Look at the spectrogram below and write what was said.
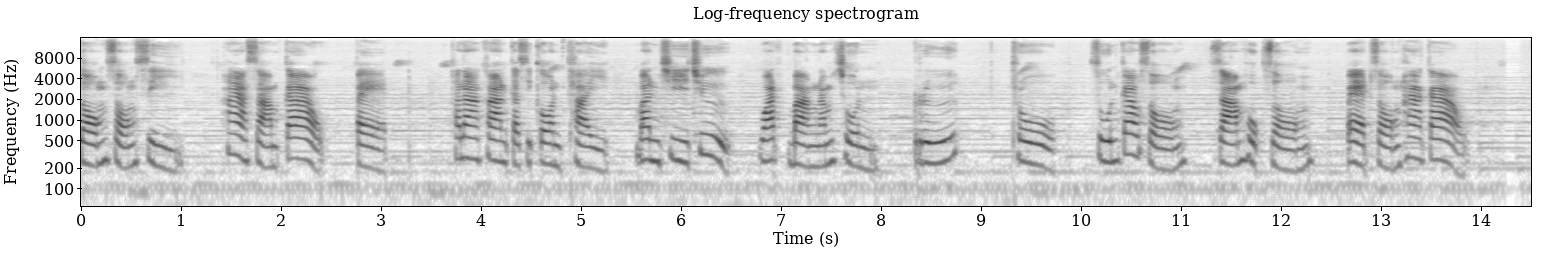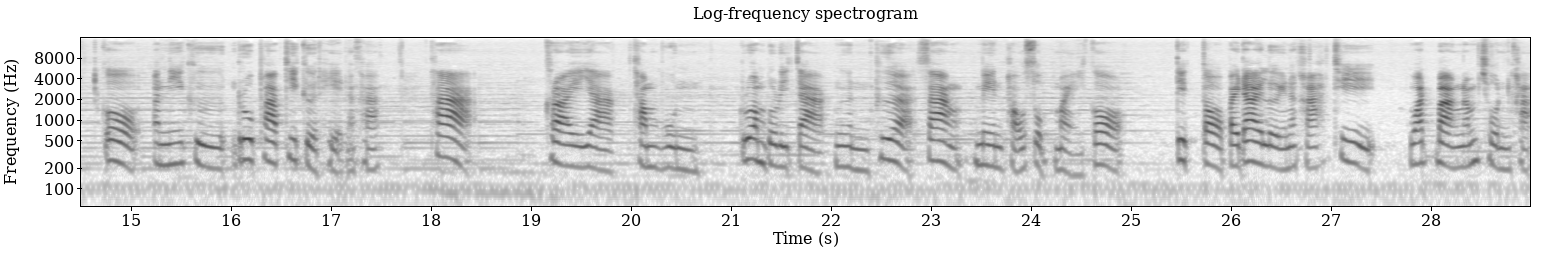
224 5398 ธนาคารกสิกรไทย บัญชีชื่อ วัดบางน้ำชน หรือ โทร 092 362 8259 ก็อันนี้คือรูปภาพที่เกิดเหตุนะคะ ถ้าใครอยากทำบุญร่วมบริจาคเงินเพื่อสร้างเมนเผาศพใหม่ก็ติดต่อไปได้เลยนะคะ ที่วัดบางน้ำชนค่ะ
